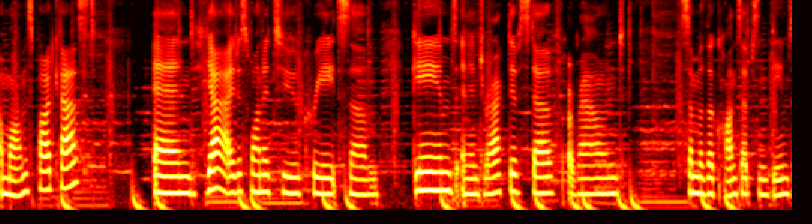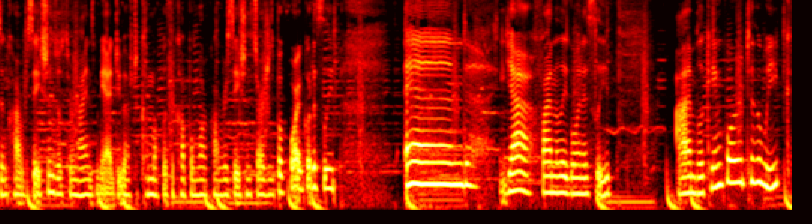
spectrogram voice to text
a mom's podcast. And yeah, I just wanted to create some games and interactive stuff around some of the concepts and themes and conversations, which reminds me I do have to come up with a couple more conversation starters before I go to sleep. And yeah, finally going to sleep. I'm looking forward to the week.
